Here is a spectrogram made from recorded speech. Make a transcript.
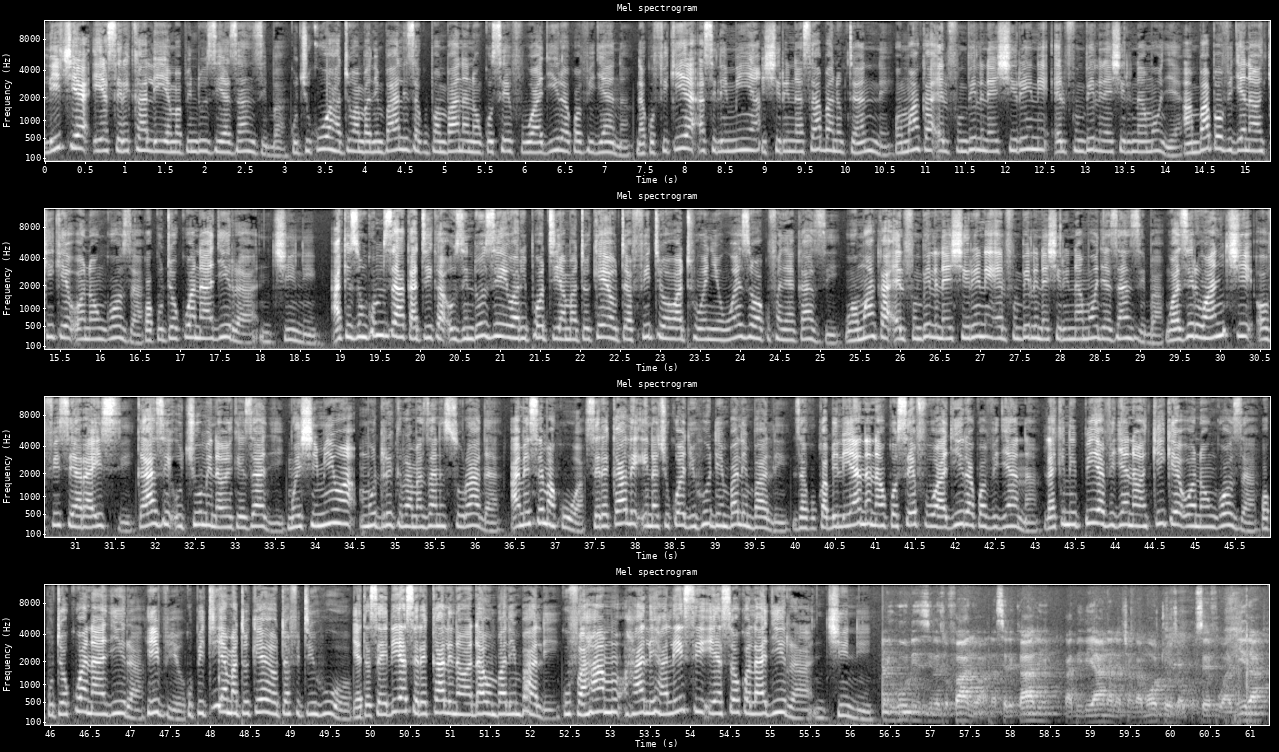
licha ya serikali ya mapinduzi ya Zanzibar kuchukua hatua mbalimbali za kupambana na ukosefu wa ajira kwa vijana na kufikia asilimia 27.4 kwa mwaka 2020-2021 ambapo vijana wa kike wanaongoza kwa kutokuwa na ajira nchini. Akizungumza katika uzinduzi wa ripoti ya matokeo ya utafiti wa watu wenye uwezo wa kufanya kazi wa mwaka 2020-2021 Zanzibar, waziri wa nchi ofisi ya Rais, kazi, uchumi na uwekezaji, Mheshimiwa Mudrik Ramazani Suraga amesema kuwa serikali inachukua juhudi mbalimbali mbali za kukabiliana na ukosefu wa ajira kwa vijana, lakini pia vijana wa kike wanaongoza kwa kutokuwa na ajira. Hivyo, kupitia matokeo ya utafiti huo yatasaidia serikali na wadau mbalimbali kufahamu hali halisi ya soko la ajira nchini. Juhudi zinazofanywa na serikali kukabiliana na changamoto za ukosefu wa ajira,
